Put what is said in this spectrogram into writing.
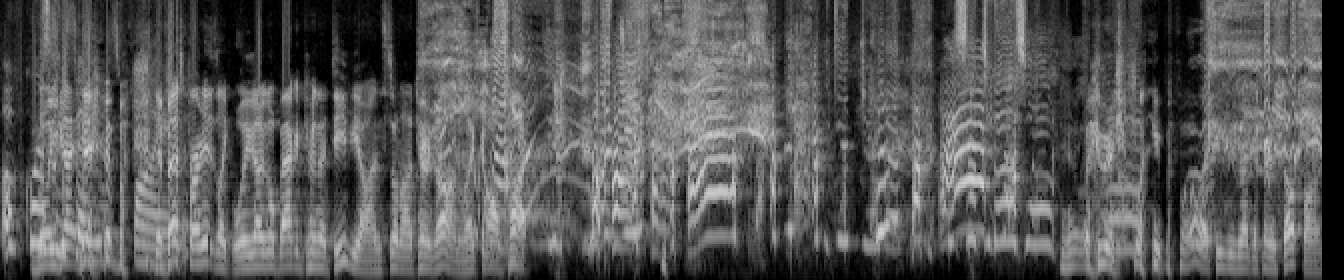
Of course Well, he you got, said he was the best part is like, well, you gotta go back and turn that TV on. It's still not turned on. I'm like, oh fuck. I didn't do that. I'm such an asshole. Wait, wait, wait, well, that TV's not gonna turn itself on.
